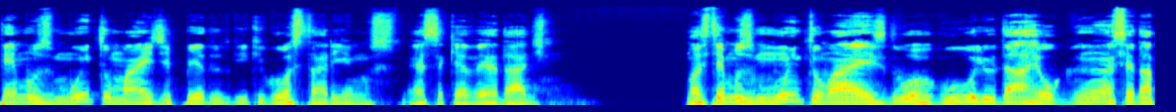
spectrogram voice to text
temos muito mais de Pedro do que gostaríamos. Essa que é a verdade. Nós temos muito mais do orgulho, da arrogância, da,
